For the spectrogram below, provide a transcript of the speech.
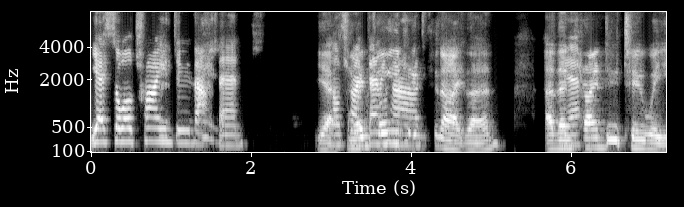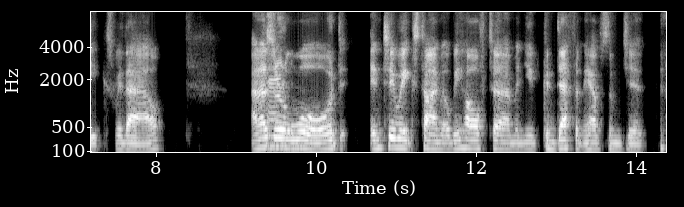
Yeah, so I'll try and do that then. Yeah. I'll so try enjoy very your drink tonight then, and then Yeah. try and do two weeks without. And as a reward, in two weeks' time, it'll be half term, and you can definitely have some gin.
